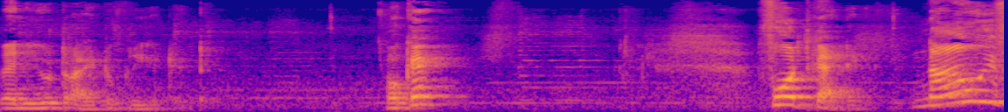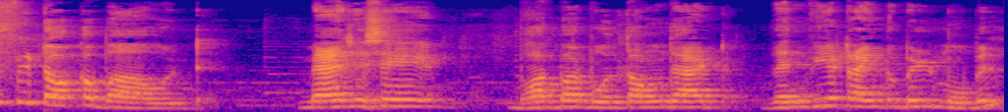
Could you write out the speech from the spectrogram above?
when you try to create it okay fourth category now if we talk about मैं जैसे बहुत बार बोलता हूँ that when we are trying to build mobile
